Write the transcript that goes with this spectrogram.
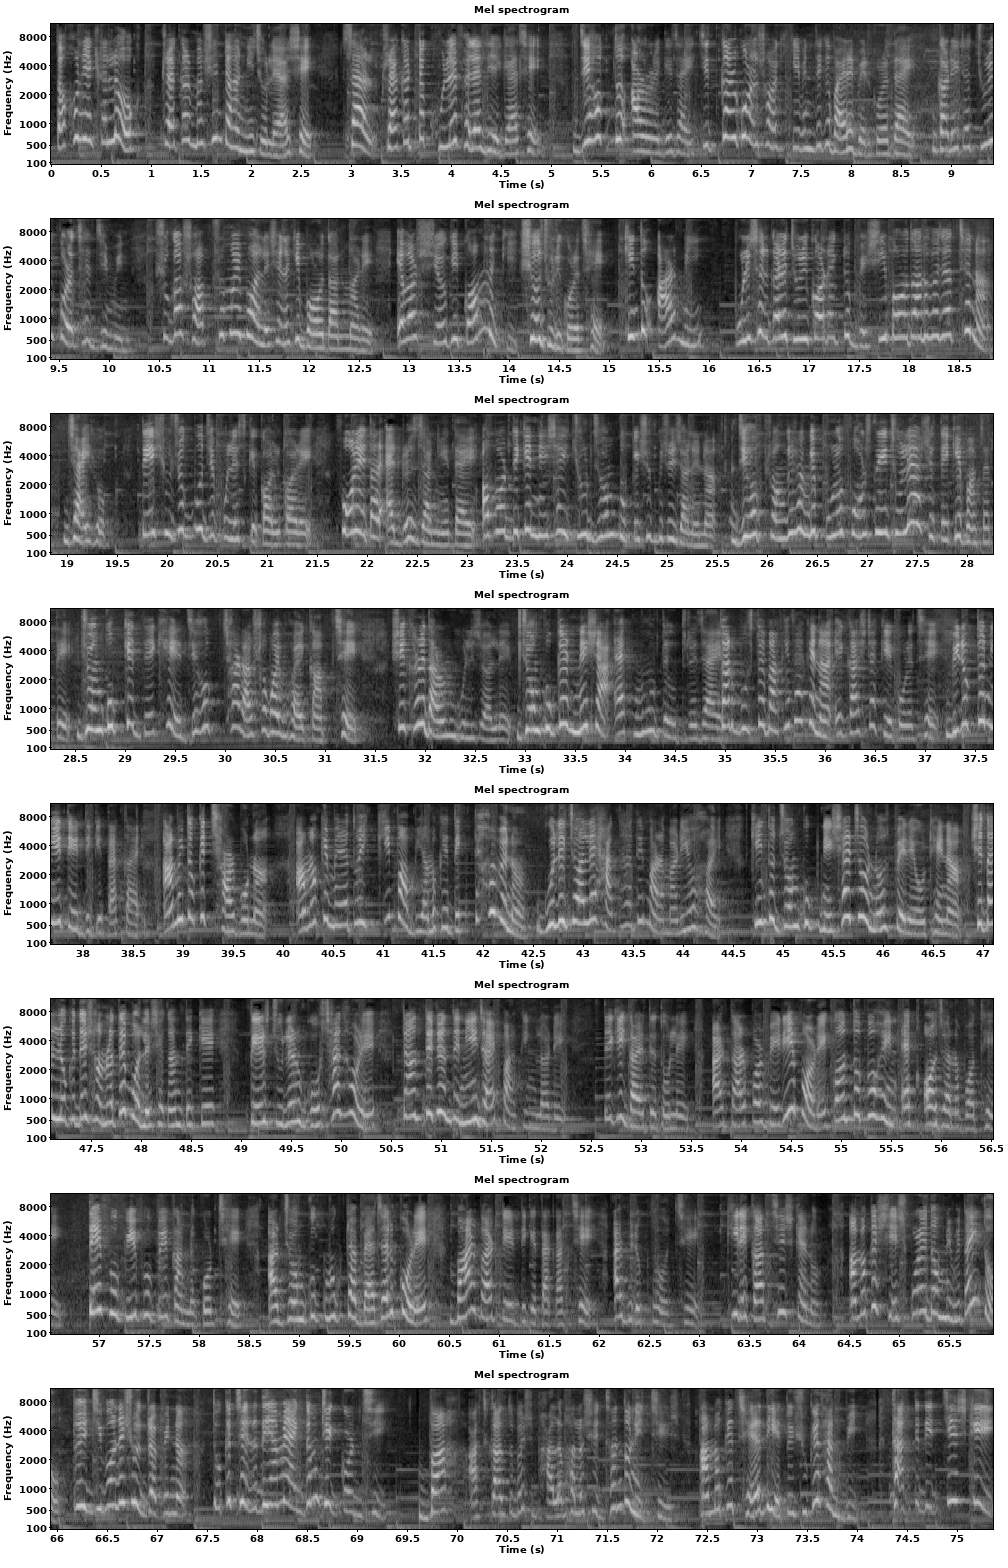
তখন একটা লোক ট্র্যাকার মেশিন তার নিয়ে চলে আসে। স্যার ট্র্যাকারটা খুলে ফেলে দিয়ে গেছে। যে হোক তো আরও রেগে যায়, চিৎকার করে সবাইকে কেবিন থেকে বাইরে বের করে দেয়। গাড়িটা চুরি করেছে জিমিন। সুগা সব সময় বলে সে নাকি বড় দান মারে। এবার সেও কি কম নাকি? সেও চুরি করেছে। কিন্তু আর্মি, পুলিশের গাড়ি চুরি করা একটু বেশি বড় দান হয়ে যাচ্ছে না? যাই হোক তে সুযোগ বুঝে পুলিশকে কল করে। ফোনে তার অ্যাড্রেস জানিয়ে দেয়। অপরদিকে নেশাই চুর জঙ্কুক এসব কিছু জানে না। জেহক সঙ্গে সঙ্গে পুরো ফোর্স নিয়ে চলে আসে তেকে বাঁচাতে। জঙ্কুককে দেখে জেহক ছাড়া সবাই ভয় কাঁপছে। সেখানে দারুণ গুলি চলে। জঙ্কুকের নেশা এক মুহূর্তে উতরে যায়। তার বুঝতে বাকি থাকে না এই কাজটা কে করেছে। বিরক্ত নিয়ে তের দিকে তাকায়। আমি তোকে ছাড়বো না। আমাকে মেরে তুই কি পাবি? আমাকে দেখতে হবে না? গুলি চলে হাতাহাতি মারামারিও হয়। কিন্তু জঙ্কুক নেশার জন্য পেরে ওঠে না। সে তার লোকেদের সামলাতে বলে, সেখান থেকে তের চুলের গোছা ধরে টানতে টানতে নিয়ে যায় পার্কিং লটে। তেকে গাড়িতে তোলে। আর তারপর বেরিয়ে পড়ে গন্তব্যহীন এক অজানা পথে। ফুপিয়ে ফুপিয়ে কান্না করছে আর জঙ্কুক মুখটা বেজার করে বারবার তের দিকে তাকাচ্ছে আর বিরক্ত হচ্ছে। কিরে, কাঁদছিস কেন? আমাকে শেষ করে দম নিবি, তাই তো? তুই জীবনে শুধরাবি না। তোকে ছেড়ে দিয়ে আমি একদম ঠিক করছি। বাহ, আজকাল তো বেশ ভালো ভালো সিদ্ধান্ত নিচ্ছিস। আমাকে ছেড়ে দিয়ে তুই সুখে থাকবি। থাকতে দিচ্ছিস কি?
